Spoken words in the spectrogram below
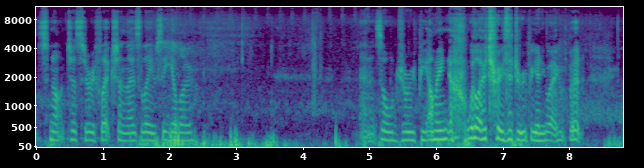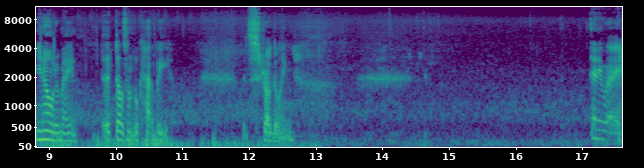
It's not just a reflection, those leaves are yellow. And it's all droopy. I mean, willow trees are droopy anyway, but you know what I mean. It doesn't look happy. It's struggling. Anyway,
